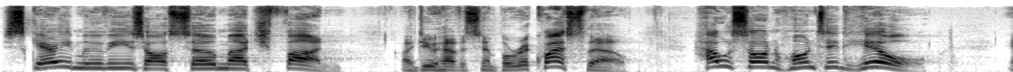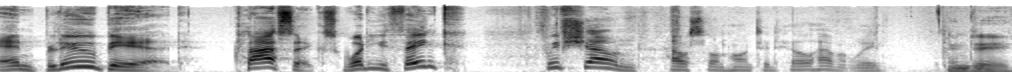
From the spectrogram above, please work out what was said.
Scary movies are so much fun. I do have a simple request though House on Haunted Hill and Bluebeard. Classics. What do you think? We've shown House on Haunted Hill, haven't we? Indeed.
